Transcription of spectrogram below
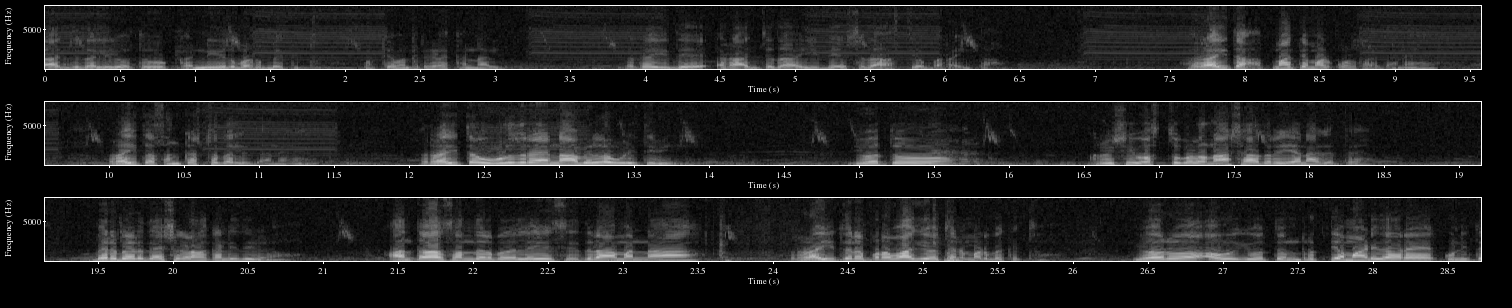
ರಾಜ್ಯದಲ್ಲಿ ಇವತ್ತು ಕಣ್ಣೀರು ಬರಬೇಕಿತ್ತು ಮುಖ್ಯಮಂತ್ರಿಗಳ ಕಣ್ಣಲ್ಲಿ. ಯಾಕೆ ಇದೇ ರಾಜ್ಯದ, ಈ ದೇಶದ ಆಸ್ತಿ ಒಬ್ಬ ರೈತ. ರೈತ ಆತ್ಮಹತ್ಯೆ ಮಾಡ್ಕೊಳ್ತಾ ಇದ್ದಾನೆ, ರೈತ ಸಂಕಷ್ಟದಲ್ಲಿದ್ದಾನೆ, ರೈತ ಉಳಿದ್ರೆ ನಾವೆಲ್ಲ ಉಳಿತೀವಿ. ಇವತ್ತು ಕೃಷಿ ವಸ್ತುಗಳು ನಾಶ ಆದರೆ ಏನಾಗುತ್ತೆ? ಬೇರೆ ಬೇರೆ ದೇಶಗಳನ್ನು ಕಂಡಿದ್ದೀವಿ ನಾವು. ಅಂತಹ ಸಂದರ್ಭದಲ್ಲಿ ಸಿದ್ದರಾಮಣ್ಣ ರೈತರ ಪರವಾಗಿ ಯೋಚನೆ ಮಾಡಬೇಕಿತ್ತು. ಇವರು ಅವು ಇವತ್ತು ನೃತ್ಯ ಮಾಡಿದ್ದಾರೆ, ಕುಣಿತ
